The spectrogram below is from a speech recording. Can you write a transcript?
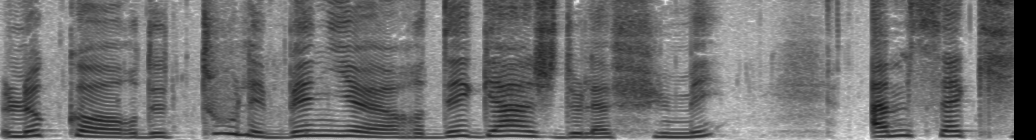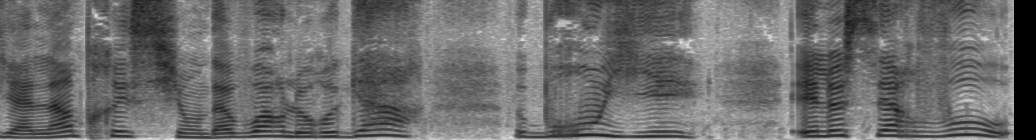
le corps de tous les baigneurs dégage de la fumée, Amsaki a l'impression d'avoir le regard brouillé et le cerveau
